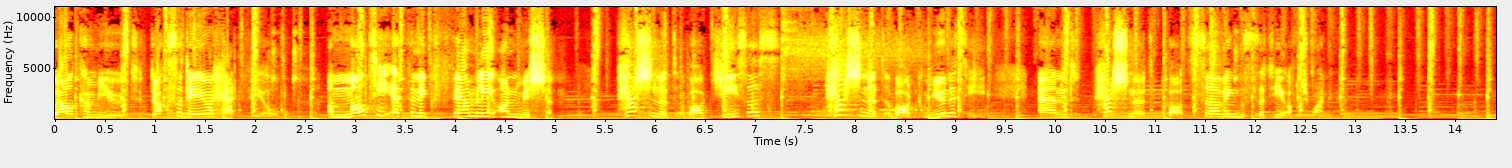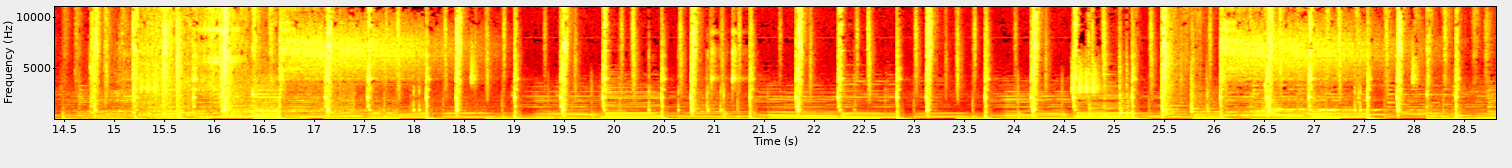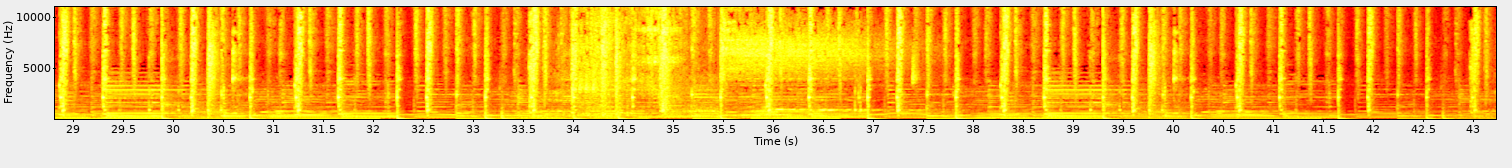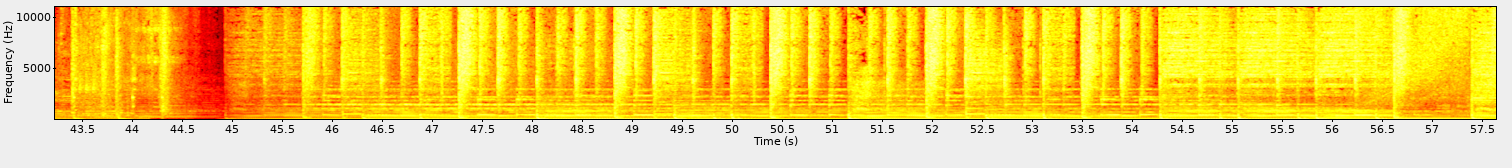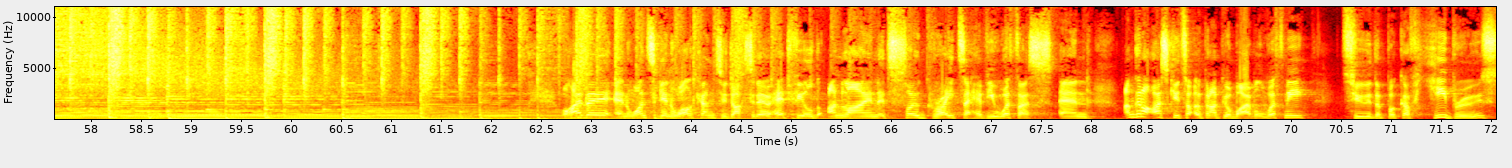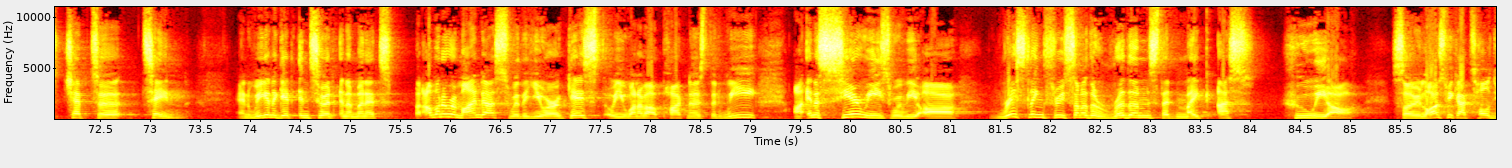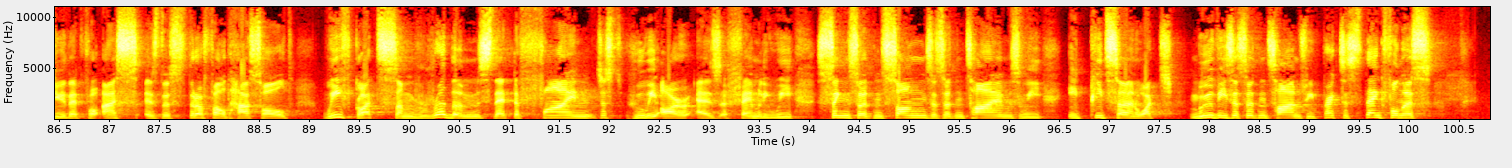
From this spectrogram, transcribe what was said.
welcome you to Doxa Deo Hatfield, a multi ethnic family on mission, passionate about Jesus, passionate about community, and passionate about serving the city of Tshwane. once again, welcome to Doxa Deo Hatfield Online. It's so great to have you with us. And I'm going to ask you to open up your Bible with me to the book of Hebrews, chapter 10. And we're going to get into it in a minute. But I want to remind us, whether you are a guest or you're one of our partners, that we are in a series where we are wrestling through some of the rhythms that make us who we are. So last week I told you that for us as the Strufeld household, we've got some rhythms that define just who we are as a family. We sing certain songs at certain times, we eat pizza and watch movies at certain times, we practice thankfulness.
